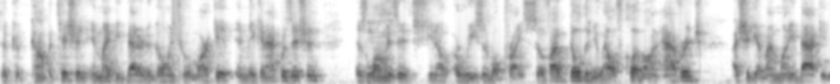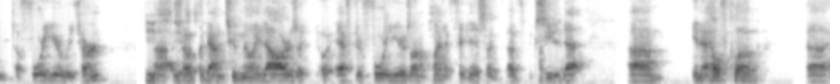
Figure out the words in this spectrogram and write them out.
the co- competition. It might be better to go into a market and make an acquisition as long as it's you know a reasonable price. So if I build a new health club on average, I should get my money back in a four year return. Yes, uh, yes. So I put down two million dollars after four years on a Planet yeah. Fitness. I've, I've exceeded okay. that. Um, in a health club uh,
